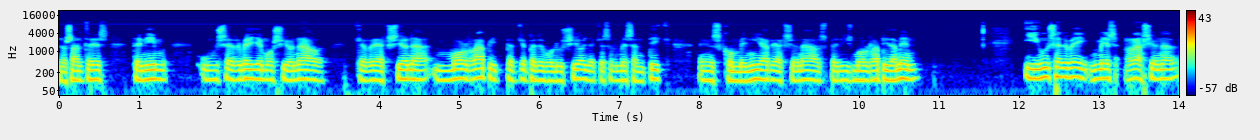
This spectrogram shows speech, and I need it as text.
nosaltres tenim un cervell emocional que reacciona molt ràpid perquè per evolució, ja que és el més antic, ens convenia reaccionar als perills molt ràpidament i un cervell més racional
